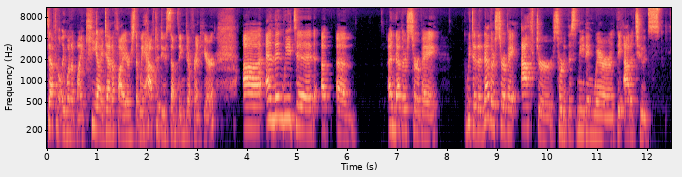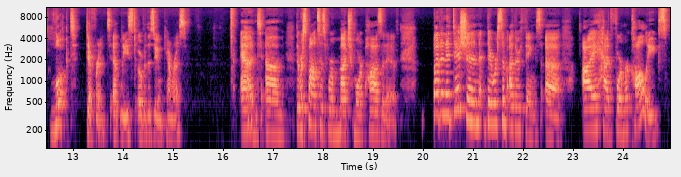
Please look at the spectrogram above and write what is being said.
definitely one of my key identifiers that we have to do something different here uh, and then we did a, um, another survey we did another survey after sort of this meeting where the attitudes looked different at least over the zoom cameras and um, the responses were much more positive. But in addition, there were some other things. Uh, I had former colleagues,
